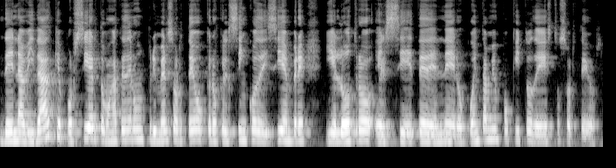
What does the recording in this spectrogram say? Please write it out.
de Navidad, que por cierto van a tener un primer sorteo creo que el 5 de diciembre y el otro el 7 de enero. Cuéntame un poquito de estos sorteos.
